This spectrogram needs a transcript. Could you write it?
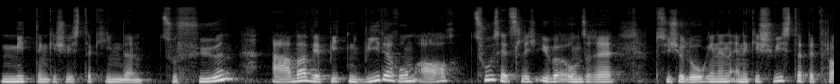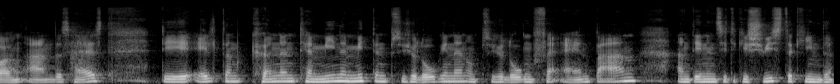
mit den Geschwisterkindern zu führen. Aber wir bieten wiederum auch zusätzlich über unsere Psychologinnen eine Geschwisterbetreuung an. Das heißt, die Eltern können Termine mit den Psychologinnen und Psychologen vereinbaren, an denen sie die Geschwisterkinder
